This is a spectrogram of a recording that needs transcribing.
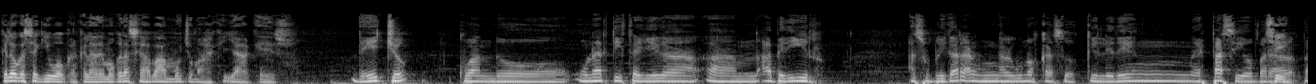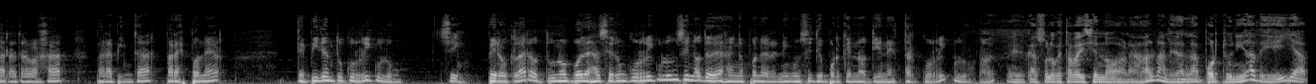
Creo que se equivocan, que la democracia va mucho más allá que eso. De hecho, cuando un artista llega a, a pedir, a suplicar en algunos casos que le den espacio para, Sí. para trabajar, para pintar, para exponer, te piden tu currículum. Sí. Pero claro, tú no puedes hacer un currículum si no te dejan exponer en ningún sitio porque no tienes tal currículum. ¿no? En el caso de lo que estaba diciendo ahora Alba, le dan la oportunidad de ella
